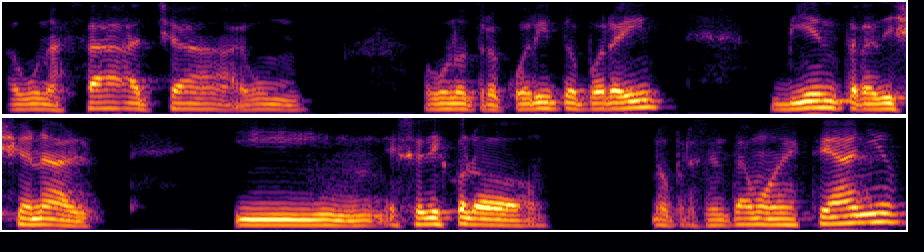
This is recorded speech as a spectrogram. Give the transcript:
alguna sacha, algún, algún otro cuerito por ahí, bien tradicional. Y ese disco lo, lo presentamos este año.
